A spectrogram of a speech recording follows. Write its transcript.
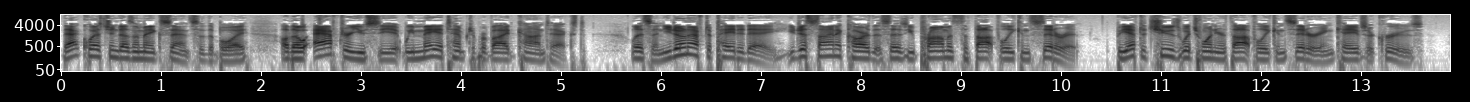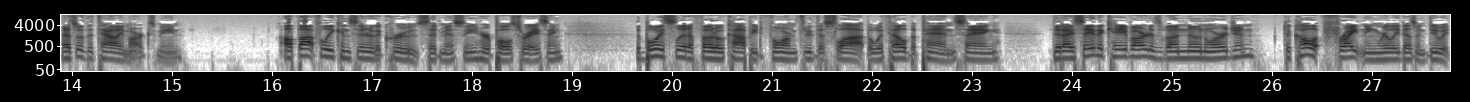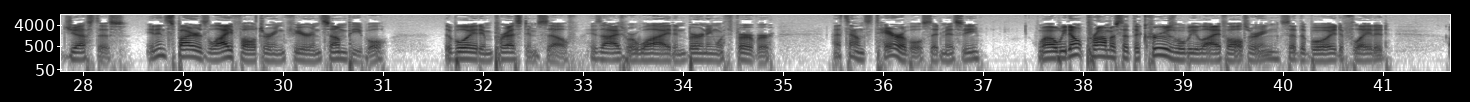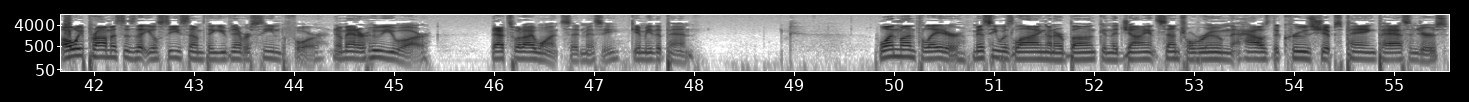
That question doesn't make sense, said the boy, although after you see it, we may attempt to provide context. Listen, you don't have to pay today. You just sign a card that says you promise to thoughtfully consider it. But you have to choose which one you're thoughtfully considering, caves or cruise. That's what the tally marks mean. I'll thoughtfully consider the cruise, said Missy, her pulse racing. The boy slid a photocopied form through the slot, but withheld the pen, saying, Did I say the cave art is of unknown origin? To call it frightening really doesn't do it justice. It inspires life altering fear in some people. The boy had impressed himself. His eyes were wide and burning with fervor. That sounds terrible, said Missy. Well, we don't promise that the cruise will be life altering, said the boy, deflated. All we promise is that you'll see something you've never seen before, no matter who you are. That's what I want, said Missy. Give me the pen. One month later, Missy was lying on her bunk in the giant central room that housed the cruise ship's paying passengers.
